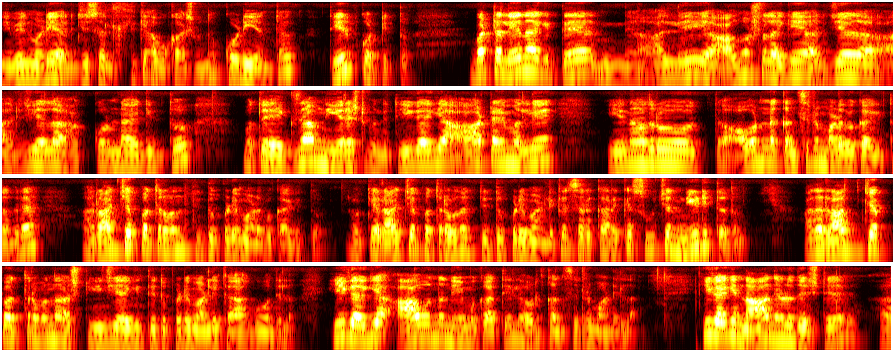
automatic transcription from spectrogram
ನೀವೇನು ಮಾಡಿ ಅರ್ಜಿ ಸಲ್ಲಿಸಲಿಕ್ಕೆ ಅವಕಾಶವನ್ನು ಕೊಡಿ ಅಂತ ತೀರ್ಪು ಕೊಟ್ಟಿತ್ತು. ಬಟ್ ಅಲ್ಲಿ ಏನಾಗಿತ್ತೆ, ಅಲ್ಲಿ ಆಲ್ಮೋಸ್ಟ್ ಆಗಿ ಅರ್ಜಿ ಅರ್ಜಿ ಎಲ್ಲ ಹಾಕ್ಕೊಂಡಾಗಿದ್ದು, ಮತ್ತು ಎಕ್ಸಾಮ್ ನಿಯರೆಸ್ಟ್ ಬಂದಿತ್ತು. ಹೀಗಾಗಿ ಆ ಟೈಮಲ್ಲಿ ಏನಾದರೂ ಅವ್ರನ್ನ ಕನ್ಸಿಡರ್ ಮಾಡಬೇಕಾಗಿತ್ತು ಅಂದರೆ ರಾಜ್ಯಪತ್ರವನ್ನು ತಿದ್ದುಪಡಿ ಮಾಡಬೇಕಾಗಿತ್ತು. ಓಕೆ ರಾಜ್ಯಪತ್ರವನ್ನು ತಿದ್ದುಪಡಿ ಮಾಡಲಿಕ್ಕೆ ಸರ್ಕಾರಕ್ಕೆ ಸೂಚನೆ ನೀಡಿತ್ತದು ಆದರೆ ರಾಜ್ಯಪತ್ರವನ್ನು ಅಷ್ಟು ಈಸಿಯಾಗಿ ತಿದ್ದುಪಡಿ ಮಾಡಲಿಕ್ಕೆ ಆಗುವುದಿಲ್ಲ. ಹೀಗಾಗಿ ಆ ಒಂದು ನೇಮಕಾತಿಯಲ್ಲಿ ಅವರು ಕನ್ಸಿಡರ್ ಮಾಡಿಲ್ಲ. ಹೀಗಾಗಿ ನಾನು ಹೇಳೋದಿಷ್ಟೇ ಇಷ್ಟೇ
